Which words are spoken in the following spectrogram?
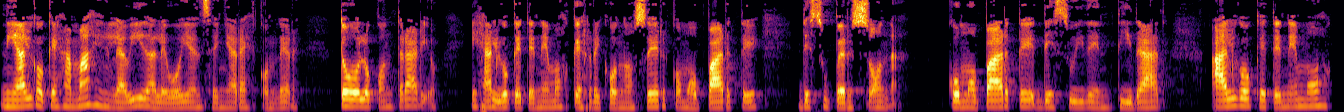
ni algo que jamás en la vida le voy a enseñar a esconder. Todo lo contrario, es algo que tenemos que reconocer como parte de su persona, como parte de su identidad, algo que tenemos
